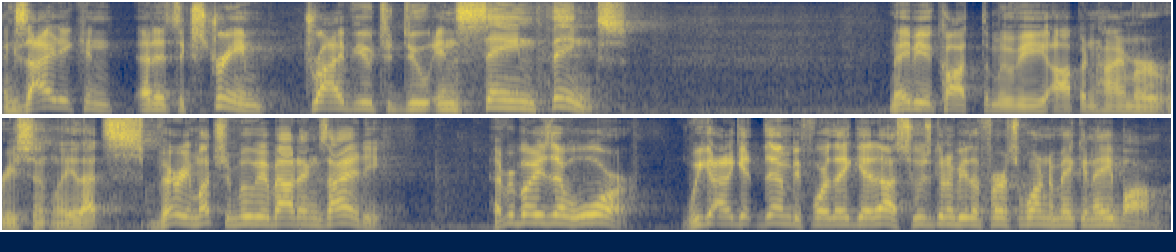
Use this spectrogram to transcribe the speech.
Anxiety can, at its extreme, drive you to do insane things. Maybe you caught the movie Oppenheimer recently. That's very much a movie about anxiety. Everybody's at war. We got to get them before they get us. Who's going to be the first one to make an A bomb?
